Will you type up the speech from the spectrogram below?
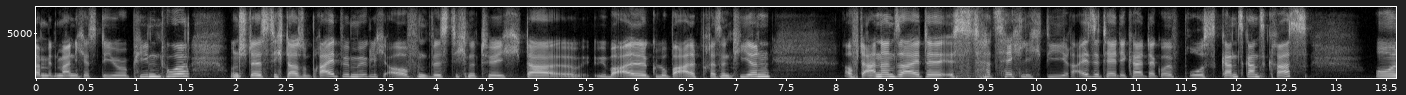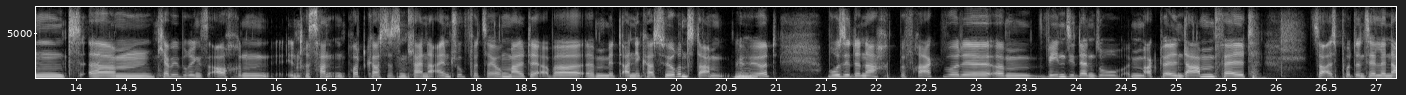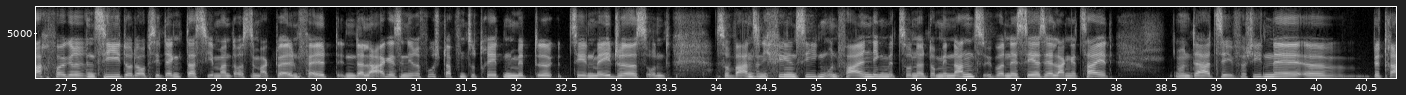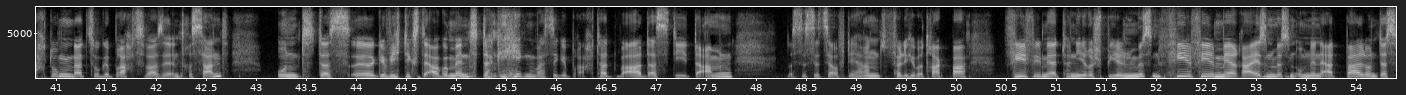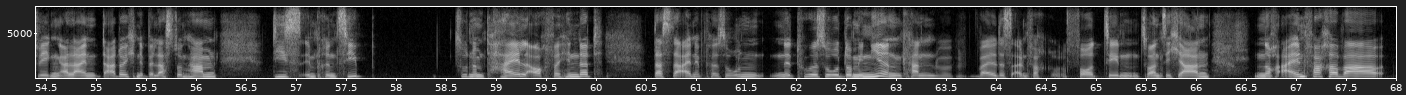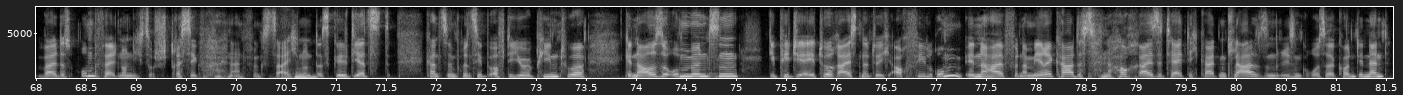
Damit meine ich jetzt die European Tour und stellst dich da so breit wie möglich auf und willst dich natürlich da äh, überall global präsentieren. Auf der anderen Seite ist tatsächlich die Reisetätigkeit der Golfpros ganz, ganz krass. Und ähm, ich habe übrigens auch einen interessanten Podcast, das ist ein kleiner Einschub, Verzeihung Malte, aber äh, mit Annika Sörensdam mhm. gehört, wo sie danach befragt wurde, ähm, wen sie denn so im aktuellen Damenfeld so als potenzielle Nachfolgerin sieht oder ob sie denkt, dass jemand aus dem aktuellen Feld in der Lage ist, in ihre Fußstapfen zu treten mit äh, zehn Majors und so wahnsinnig vielen Siegen und vor allen Dingen mit so einer Dominanz über eine sehr, sehr lange Zeit. Und da hat sie verschiedene äh, Betrachtungen dazu gebracht. Es war sehr interessant. Und das äh, gewichtigste Argument dagegen, was sie gebracht hat, war, dass die Damen, das ist jetzt ja auf die Herren völlig übertragbar, viel, viel mehr Turniere spielen müssen, viel, viel mehr reisen müssen um den Erdball und deswegen allein dadurch eine Belastung haben, die es im Prinzip zu einem Teil auch verhindert, dass da eine Person eine Tour so dominieren kann, weil das einfach vor 10, 20 Jahren noch einfacher war, weil das Umfeld noch nicht so stressig war, in Anführungszeichen. Mhm. Und das gilt jetzt, kannst du im Prinzip auf die European Tour genauso ummünzen. Die PGA Tour reist natürlich auch viel rum innerhalb von Amerika. Das sind auch Reisetätigkeiten, klar, das ist ein riesengroßer Kontinent.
